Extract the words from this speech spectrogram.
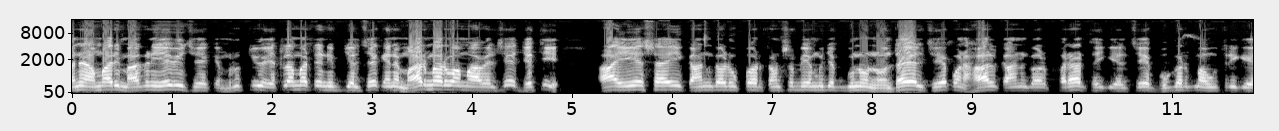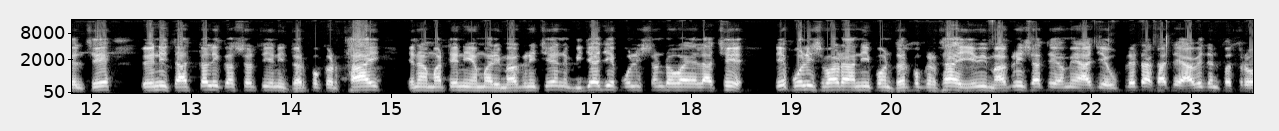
અને અમારી માગણી એવી છે કે મૃત્યુ એટલા માટે નિપજેલ છે કે એને માર મારવામાં આવેલ છે જેથી આ એએસઆઈ કાનગડ ઉપર ત્રણસો બે મુજબ ગુનો નોંધાયેલ છે, પણ હાલ કાનગડ ફરાર થઈ ગયેલ છે, ભૂગર્ભમાં ઉતરી ગયેલ છે. તો એની તાત્કાલિક અસરથી એની ધરપકડ થાય, એના માટેની અમારી માગણી છે અને બીજા જે પોલીસ સંડોવાયેલા છે, તે પોલીસ વાળાની પણ ધરપકડ થાય એવી માગણી સાથે અમે આજે ઉપલેટા ખાતે આવેદનપત્રો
